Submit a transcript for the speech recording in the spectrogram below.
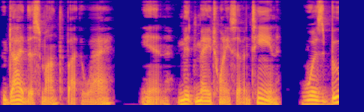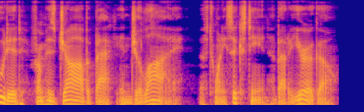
who died this month, by the way, in mid May 2017, was booted from his job back in July of 2016, about a year ago.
